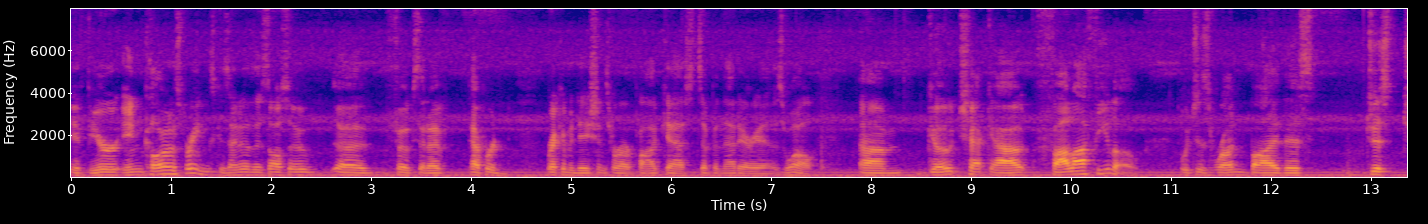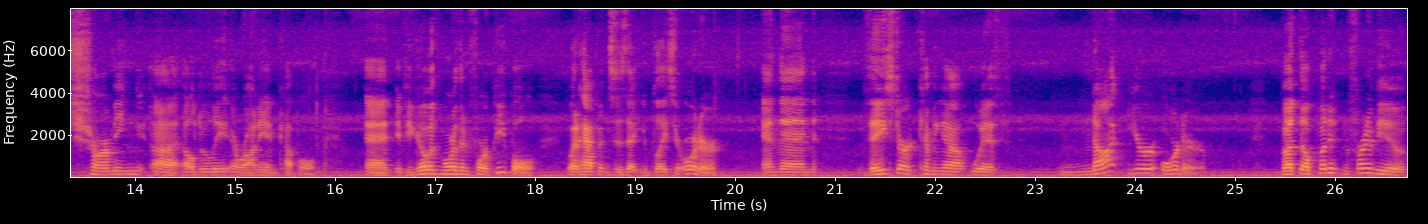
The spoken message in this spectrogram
If you're in Colorado Springs, because I know there's also uh, folks that I've peppered recommendations for our podcasts up in that area as well. Um, go check out Falafilo, which is run by this just charming uh, elderly Iranian couple. And if you go with more than four people, what happens is that you place your order, and then they start coming out with not your order, but they'll put it in front of you,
